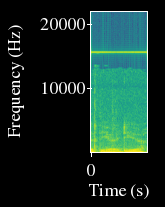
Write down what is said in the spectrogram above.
get the idea.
